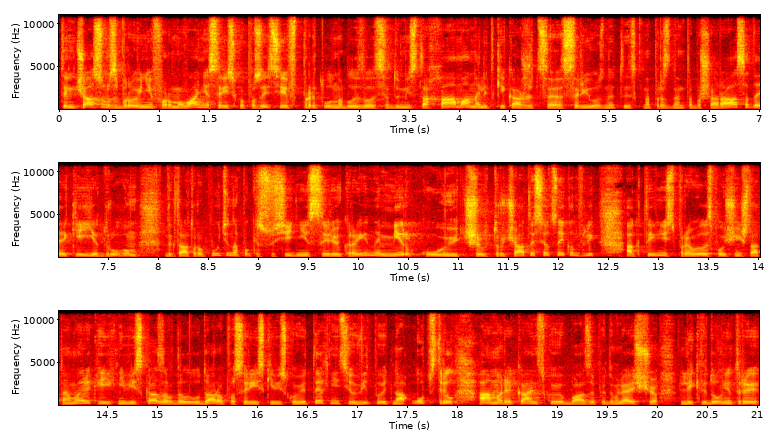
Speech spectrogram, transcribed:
Тим часом збройні формування сирійської опозиції впритул наблизилися до міста Хама. Аналітики кажуть, це серйозний тиск на президента Башара Асада, який є другом диктатору Путіна. Поки сусідні з Сирією країни міркують, чи втручатися в цей конфлікт. Активність проявили Сполучені Штати Америки. Їхні війська завдали удару по сирійській військовій техніці у відповідь на обстріл американської бази. Повідомляють, що ліквідовані три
